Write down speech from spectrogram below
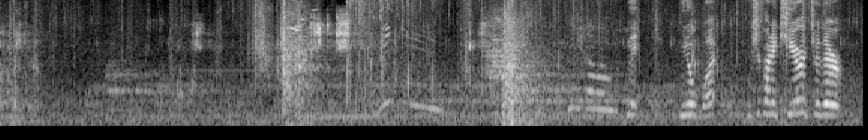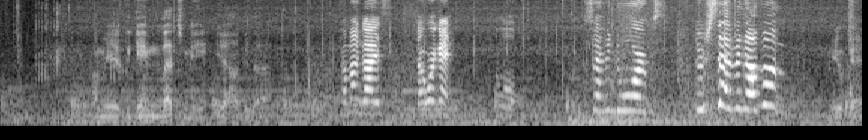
That right there. Wait, You know what? We should find a cure to their. I mean, if the game lets me, yeah, I'll do that. Come on, guys. Start working. Hello. Seven dwarves. There's seven of them. Are you okay?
